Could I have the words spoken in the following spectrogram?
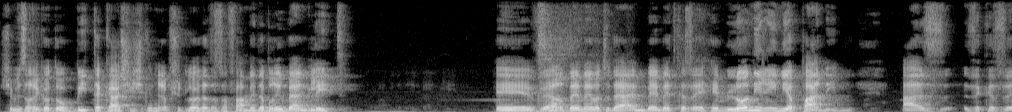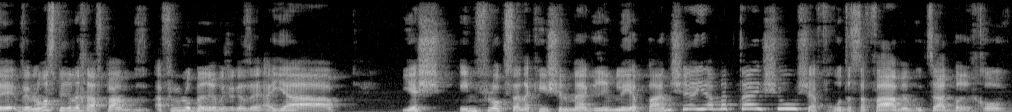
שמשחק אותו ביט טקאשי שכנראה פשוט לא יודע את השפה מדברים באנגלית. אה, והרבה מהם אתה יודע הם באמת כזה הם לא נראים יפנים אז זה כזה והם לא מסבירים לך אף פעם אפילו לא ברמז כזה היה יש אינפלוקס ענקי של מהגרים ליפן שהיה מתישהו שהפכו את השפה הממוצעת ברחוב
